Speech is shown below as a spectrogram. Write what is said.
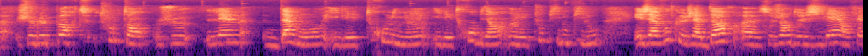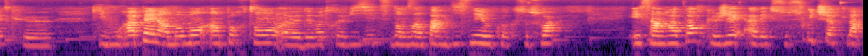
Euh, je le porte tout le temps, je l'aime d'amour, il est trop mignon, il est trop bien, on est tout pilou pilou. Et j'avoue que j'adore euh, ce genre de gilet, en fait, qui vous rappelle un moment important de votre visite dans un parc Disney ou quoi que ce soit. Et c'est un rapport que j'ai avec ce sweatshirt là,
